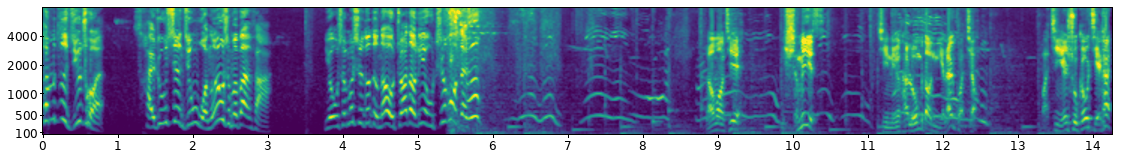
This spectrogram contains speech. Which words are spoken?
他们自己蠢，踩中陷阱，我能有什么办法？有什么事都等到我抓到猎物之后再说。蓝忘机，你什么意思？金陵还轮不到你来管教。把禁言术给我解开！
